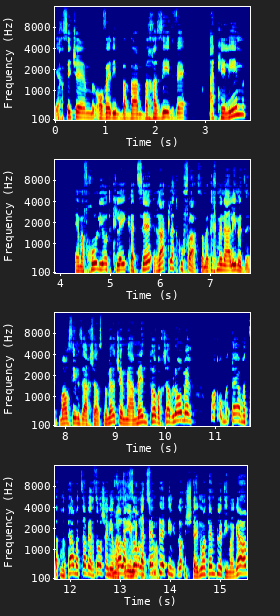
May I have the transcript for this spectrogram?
יחסית שעובד עם, ב, ב, בחזית והכלים הם הפכו להיות כלי קצה רק לתקופה. זאת אומרת איך מנהלים את זה? מה עושים עם זה עכשיו? זאת אומרת שמאמן טוב עכשיו לא אומר וואו מתי המצב, מתי המצב יחזור שאני אוכל לחזור לטמפלטים? לא השתיינו הטמפלטים. אגב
